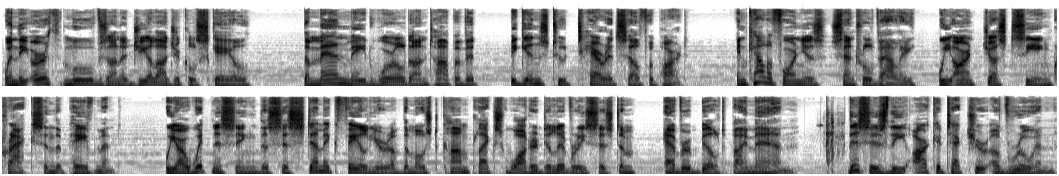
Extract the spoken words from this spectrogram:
When the Earth moves on a geological scale, the man-made world on top of it begins to tear itself apart. In California's Central Valley, we aren't just seeing cracks in the pavement. We are witnessing the systemic failure of the most complex water delivery system ever built by man. This is the architecture of ruin,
